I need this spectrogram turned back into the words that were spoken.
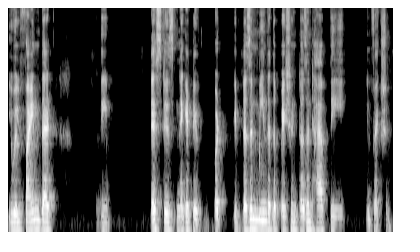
you will find that the test is negative, but it doesn't mean that the patient doesn't have the infection.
